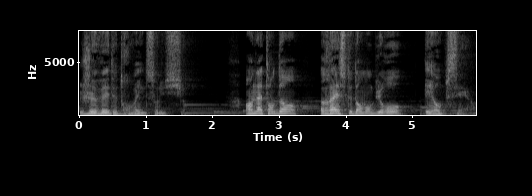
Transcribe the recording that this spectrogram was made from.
Je vais te trouver une solution. En attendant, reste dans mon bureau et observe.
